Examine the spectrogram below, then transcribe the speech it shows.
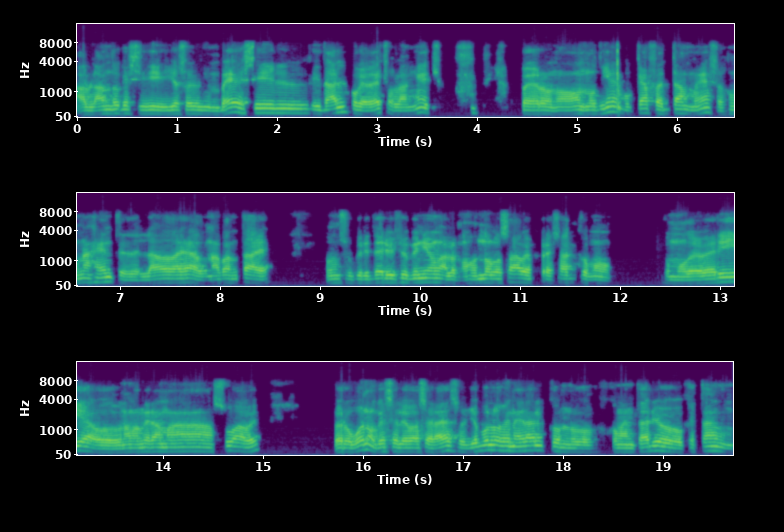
hablando que si yo soy un imbécil y tal, porque de hecho lo han hecho, pero no, no tiene por qué afectarme eso, es una gente del lado de allá de una pantalla, con su criterio y su opinión, a lo mejor no lo sabe expresar como, como debería o de una manera más suave, pero bueno, ¿qué se le va a hacer a eso? Yo por lo general con los comentarios que están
